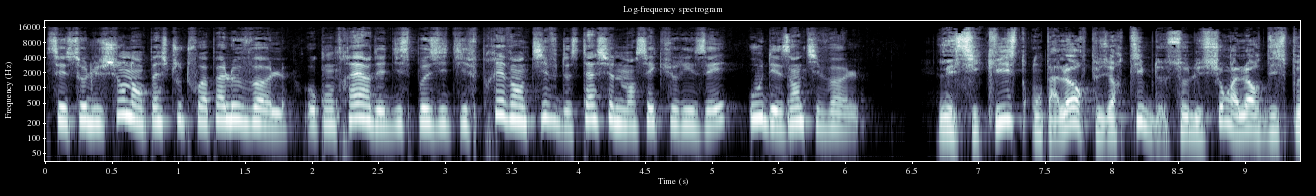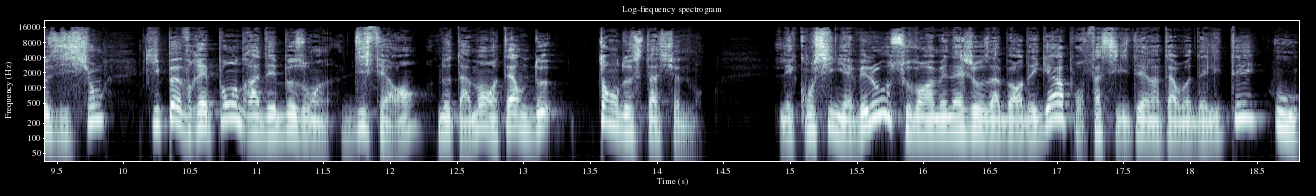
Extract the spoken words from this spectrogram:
ces solutions n'empêchent toutefois pas le vol, au contraire des dispositifs préventifs de stationnement sécurisé ou des antivols. Les cyclistes ont alors plusieurs types de solutions à leur disposition qui peuvent répondre à des besoins différents, notamment en termes de temps de stationnement. Les consignes à vélo, souvent aménagées aux abords des gares pour faciliter l'intermodalité, ou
